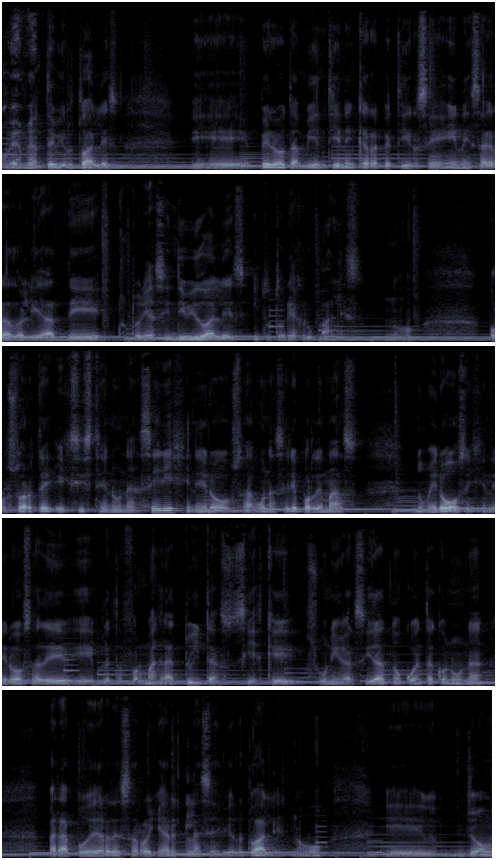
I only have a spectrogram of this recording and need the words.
obviamente, virtuales, eh, pero también tienen que repetirse en esa gradualidad de tutorías individuales y tutorías grupales. ¿no? Por suerte existen una serie generosa, una serie por demás numerosa y generosa de eh, plataformas gratuitas, si es que su universidad no cuenta con una, para poder desarrollar clases virtuales. ¿no? Eh, yo,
